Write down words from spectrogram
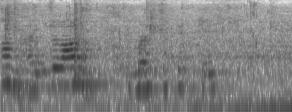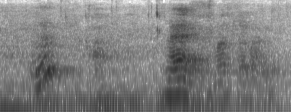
হ্যাঁ ভাই দুটো না। মাছটা হ্যাঁ মাছটা ভালো।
